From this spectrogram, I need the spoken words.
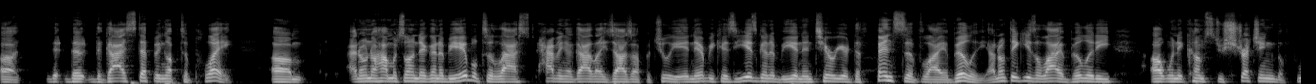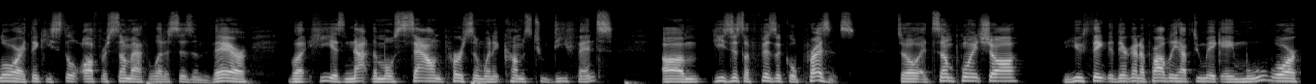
uh the, the the guy stepping up to play. Um, I don't know how much longer they're going to be able to last having a guy like Zaza Pachulia in there because he is going to be an interior defensive liability. I don't think he's a liability uh, when it comes to stretching the floor. I think he still offers some athleticism there, but he is not the most sound person when it comes to defense. Um, he's just a physical presence. So at some point, Shaw, do you think that they're going to probably have to make a move, or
